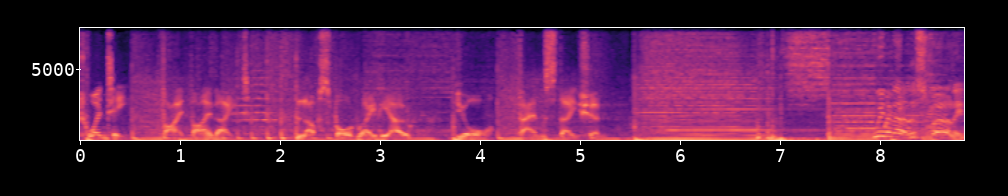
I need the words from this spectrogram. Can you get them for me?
20 558. Love Sport Radio, your fan station. We're better than Sperling.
